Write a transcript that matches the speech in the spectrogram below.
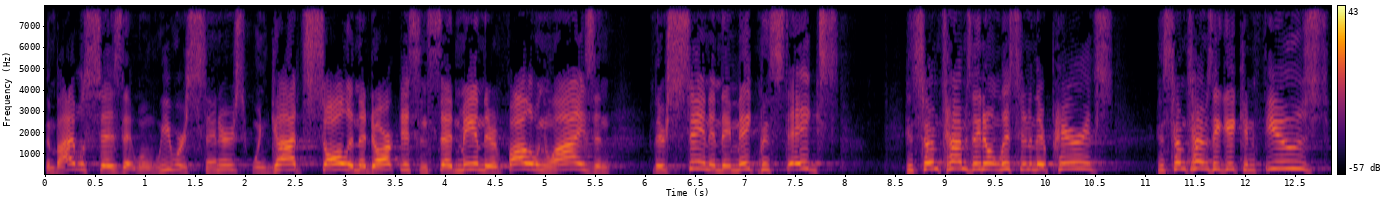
The Bible says that when we were sinners, when God saw in the darkness and said, Man, they're following lies and they're sin and they make mistakes. And sometimes they don't listen to their parents. And sometimes they get confused.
